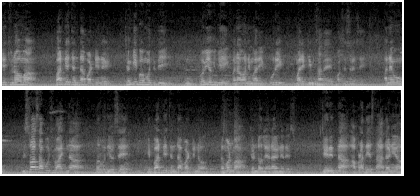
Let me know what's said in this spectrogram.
એ ચુનાવમાં ભારતીય જનતા પાર્ટીને જંગી બહુમતીથી હું ભવ્ય વિજય બનાવવાની મારી પૂરી મારી ટીમ સાથે કોશિશ રહેશે. અને હું વિશ્વાસ આપું છું આજના પર્વ દિવસે કે ભારતીય જનતા પાર્ટીનો દમણમાં ઝંડો લહેરાવીને રહેશું. જે રીતના આપણા દેશના આદરણીય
